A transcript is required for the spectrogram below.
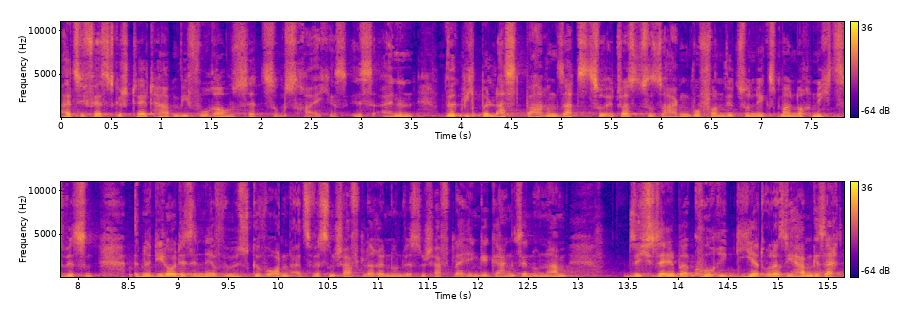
als sie festgestellt haben, wie voraussetzungsreich es ist, einen wirklich belastbaren Satz zu etwas zu sagen, wovon wir zunächst mal noch nichts wissen. Ne, die Leute sind nervös geworden, als Wissenschaftlerinnen und Wissenschaftler hingegangen hingegangen sind und haben sich selber korrigiert oder sie haben gesagt,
